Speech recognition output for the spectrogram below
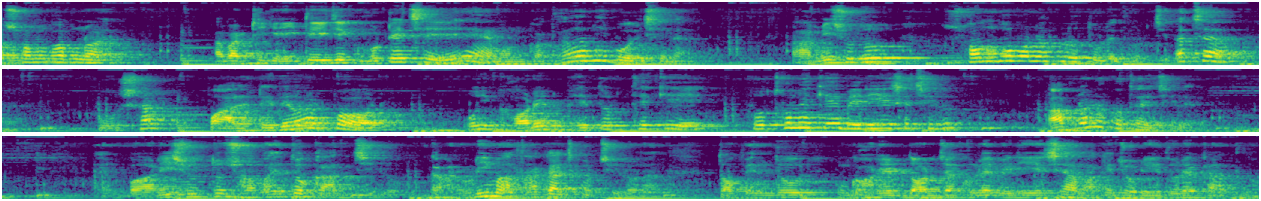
অসম্ভব নয়। আবার ঠিক এইটাই যে ঘটেছে, এমন কথাও আমি বলছি না। আমি শুধু সম্ভাবনাগুলো তুলে ধরছি। আচ্ছা পোশাক পাল্টে দেওয়ার পর ওই ঘরের ভেতর থেকে প্রথমে কে বেরিয়ে এসেছিল? আপনারা কোথায় ছিলেন? বাড়ি শুদ্ধ সবাই তো কাঁদছিল। কারোরই মাথা কাজ করছিল না। তপেন্দু ঘরের দরজা খুলে বেরিয়ে এসে আমাকে জড়িয়ে ধরে কাঁদলো।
